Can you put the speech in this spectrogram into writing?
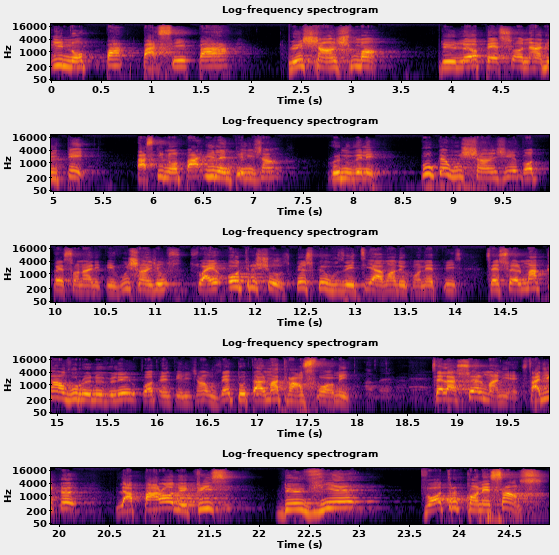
Ils n'ont pas passé par le changement de leur personnalité parce qu'ils n'ont pas eu l'intelligence renouvelée. Pour que vous changiez votre personnalité, vous changez, vous soyez autre chose que ce que vous étiez avant de connaître Christ. C'est seulement quand vous renouvelez votre intelligence, vous êtes totalement transformé. C'est la seule manière. C'est-à-dire que la parole de Christ devient votre connaissance.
